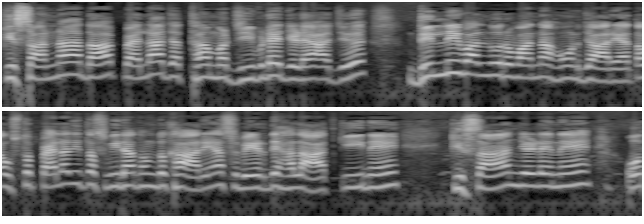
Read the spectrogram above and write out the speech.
ਕਿਸਾਨਾਂ ਦਾ ਪਹਿਲਾ ਜੱਥਾ ਮਰਜੀਵੜੇ ਜਿਹੜਾ ਅੱਜ ਦਿੱਲੀ ਵੱਲ ਨੂੰ ਰਵਾਨਾ ਹੋਣ ਜਾ ਰਿਹਾ। ਤਾਂ ਉਸ ਤੋਂ ਪਹਿਲਾਂ ਦੀ ਤਸਵੀਰਾਂ ਤੁਹਾਨੂੰ ਦਿਖਾ ਰਹੇ ਹਾਂ। ਸਵੇਰ ਦੇ ਹਾਲਾਤ ਕੀ ਨੇ? ਕਿਸਾਨ ਜਿਹੜੇ ਨੇ, ਉਹ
